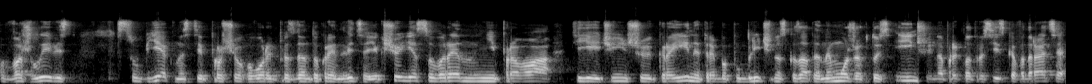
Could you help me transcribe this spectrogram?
важливість суб'єктності, про що говорить президент України. Дивіться, якщо є суверенні права тієї чи іншої країни, треба публічно сказати, не може хтось інший, наприклад, Російська Федерація,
